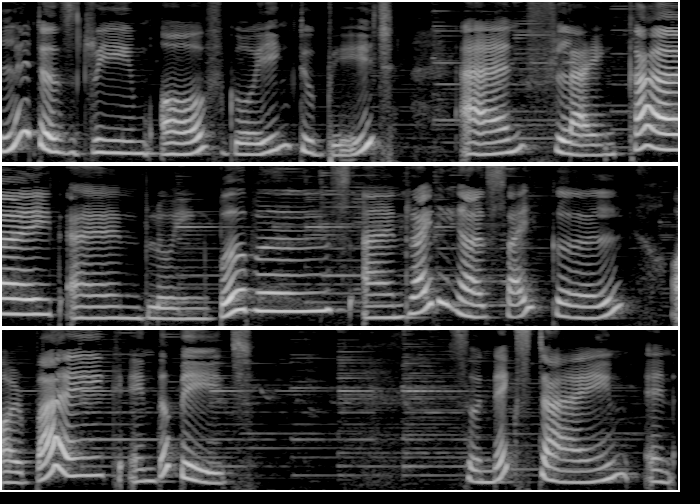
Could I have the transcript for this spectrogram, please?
let us dream of going to beach and flying kite and blowing bubbles and riding a cycle or bike in the beach. So next time in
